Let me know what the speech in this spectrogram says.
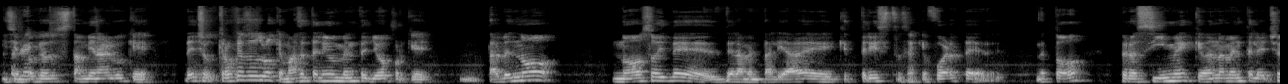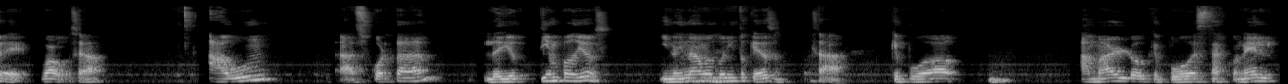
Y siento que eso es también algo que, de hecho, creo que eso es lo que más he tenido en mente yo porque tal vez no, no soy de, de la mentalidad de qué triste, o sea, qué fuerte, de todo, pero sí me quedó en la mente el hecho de, wow, o sea, aún a su corta edad le dio tiempo a Dios. Y no hay nada más bonito que eso. O sea, que pudo amarlo, que pudo estar con él,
